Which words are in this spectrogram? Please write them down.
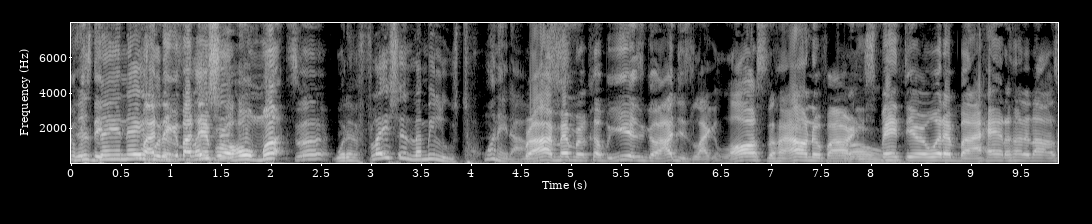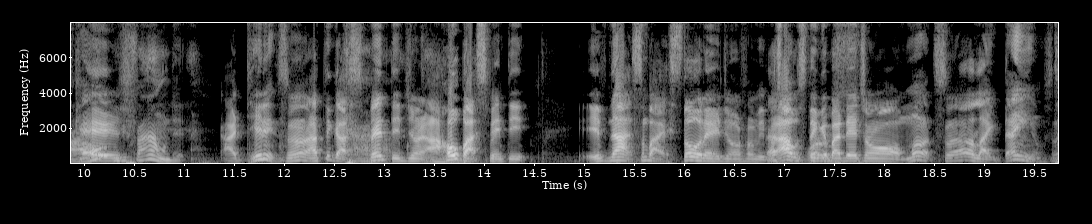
This be day and you age might with think about that for a inflation- whole month, son. with inflation, let me lose twenty dollars. Bro, I remember a couple years ago, I just like lost the. I don't know if I already Bro. spent it or whatever, but I had a hundred dollars hope you cash. found it. I didn't, son. I think I spent the joint. I hope I spent it. If not, somebody stole that joint from me. That's but I was thinking about that joint all month, son. I was like, damn, son.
